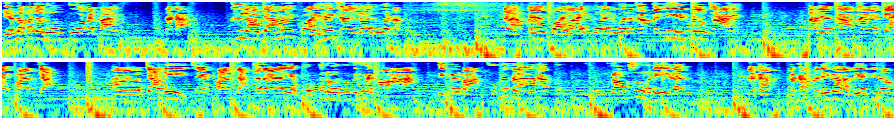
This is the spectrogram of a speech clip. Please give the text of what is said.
เดี๋ยวเราก็จะรวมตัวกันไป นะครับ คือเราจะไม่ปล่อยให้ใครลอยนวลอะนะไม่ให้ปล่อยลายลอยนวลนะครับ เป็นหนี้แล้วก็ไม่ต้องใช้นะอย่างท้าทายแจ้งความจับเจ้าหนี้แจ้งความจับทนายอย่างผมก็โดนไปด้วยข้อหาหมิ่นประมาทผมไม่เป็นไรนะครับ ผมพร้อมสู้คดีแล้วนะครับนะครับ อันนี้ก็เรียนพี่น้อง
